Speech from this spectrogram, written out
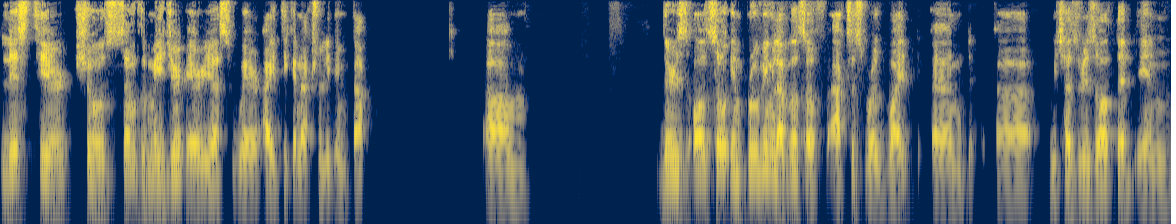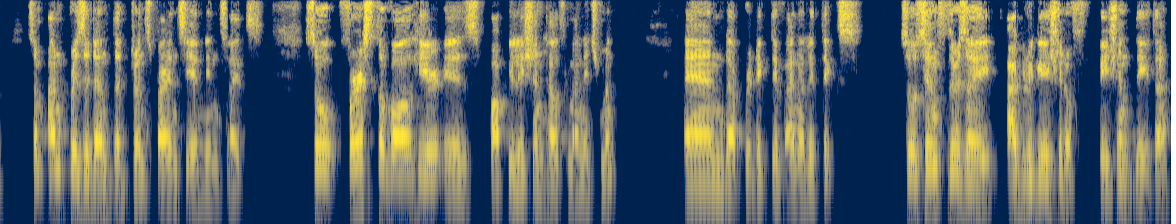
list here shows some of the major areas where IT can actually impact. Um, there's also improving levels of access worldwide, and uh, which has resulted in some unprecedented transparency and insights. So first of all, here is population health management. and uh, predictive analytics. So since there's a aggregation of patient data,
